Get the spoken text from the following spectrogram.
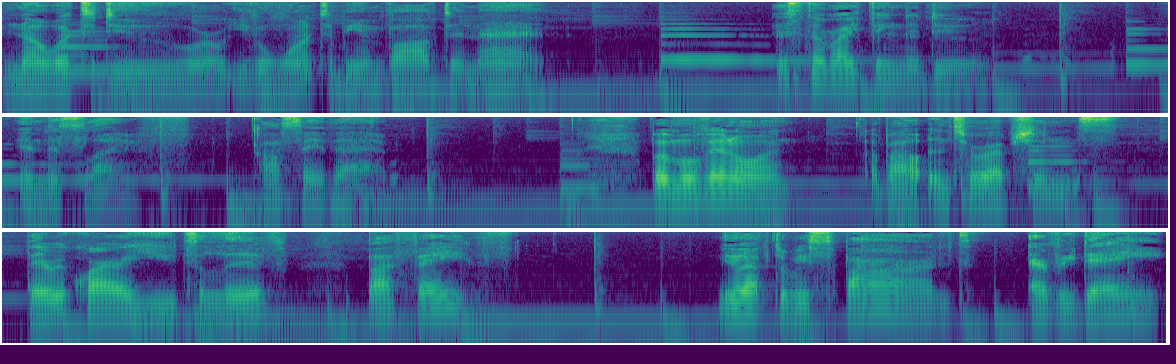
know what to do or even want to be involved in that. It's the right thing to do in this life. I'll say that. But moving on about interruptions, they require you to live by faith. You have to respond every day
